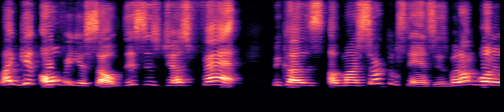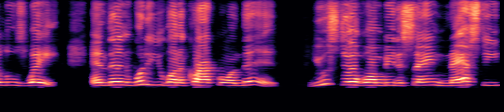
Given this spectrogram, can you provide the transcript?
Like get over yourself. This is just fat because of my circumstances, but I'm going to lose weight. And then what are you going to crack on then? You still to be the same nasty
